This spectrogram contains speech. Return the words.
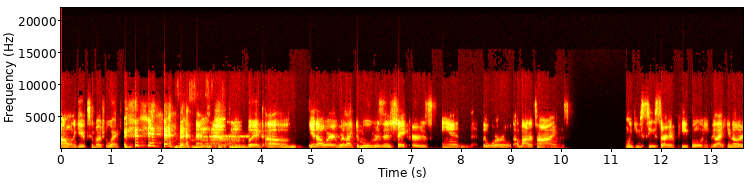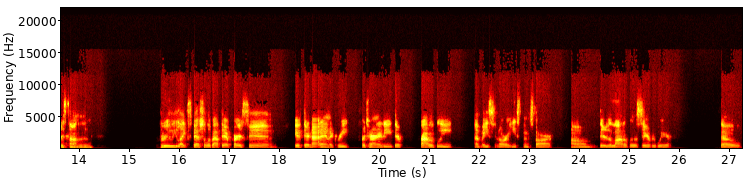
I don't want to give too much away, mm-hmm. but um, you know, we're we're like the movers and shakers in the world. A lot of times, when you see certain people, and you be like, you know, there's something really like special about that person. If they're not in a Greek fraternity, they're probably a Mason or an Eastern Star. Um, there's a lot of us everywhere. So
